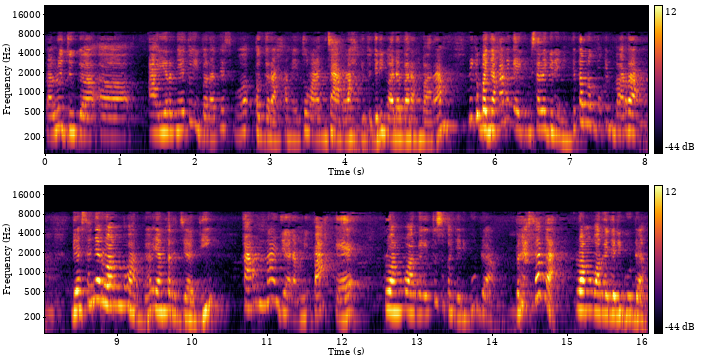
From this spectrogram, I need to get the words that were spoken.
lalu juga eh, airnya itu ibaratnya semua pergerakannya itu lancar lah gitu. Jadi nggak ada barang-barang. Ini kebanyakan kayak misalnya gini nih, kita numpukin barang. Biasanya ruang keluarga yang terjadi karena jarang dipakai, ruang keluarga itu suka jadi gudang. Berasa nggak ruang keluarga jadi gudang?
